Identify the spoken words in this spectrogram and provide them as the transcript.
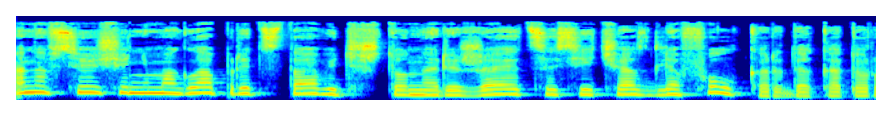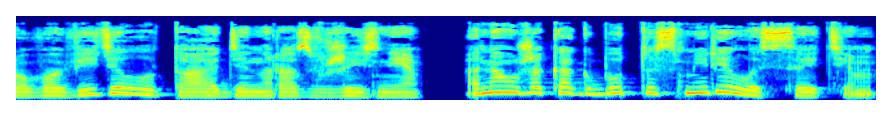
Она все еще не могла представить, что наряжается сейчас для Фолкарда, которого видела та один раз в жизни. Она уже как будто смирилась с этим,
